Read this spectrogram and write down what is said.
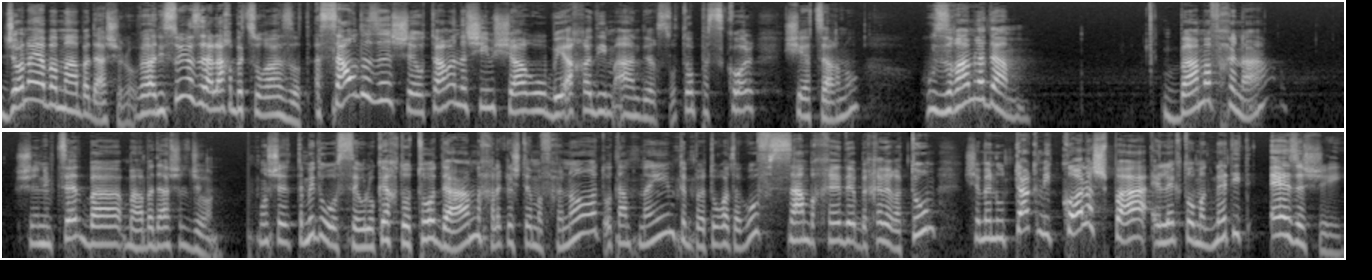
ג'ון היה במעבדה שלו, והניסוי הזה הלך בצורה הזאת. הסאונד הזה שאותם אנשים שרו ביחד עם אנדרס, אותו פסקול שיצרנו, הוזרם לדם במבחנה שנמצאת במעבדה של ג'ון. כמו שתמיד הוא עושה, הוא לוקח את אותו דם, מחלק לשתי מבחנות, אותם תנאים, טמפרטורת הגוף, שם בחדר, בחדר אטום, שמנותק מכל השפעה אלקטרומגנטית איזושהי.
